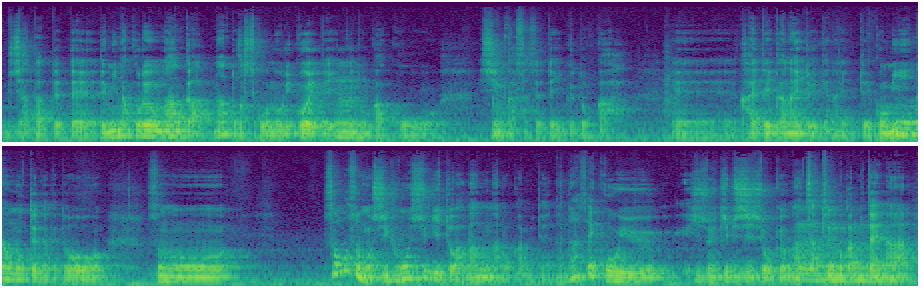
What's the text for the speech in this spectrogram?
ぶち当たってて。でみんなこれをなんかなんとかしてこう乗り越えていくとか、こう進化させていくとか、えー変えていかないといけないってこうみんな思ってたけどそのそもそも資本主義とは何なのかみたいななぜこういう非常に厳しい状況になっちゃってるのかみたいな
